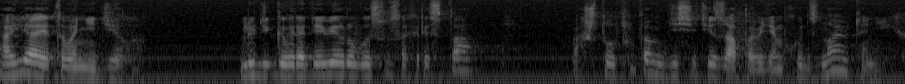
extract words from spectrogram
А я этого не делаю. Люди говорят, я верю в Иисуса Христа. А что тут там десяти заповедям? Хоть знают они их?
